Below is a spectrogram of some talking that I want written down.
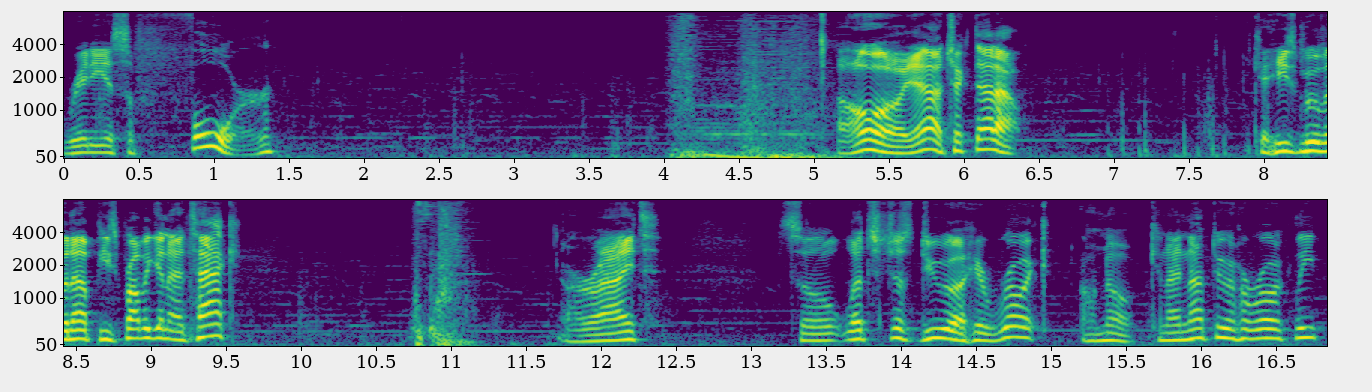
radius of 4. Oh, yeah, check that out. Okay, he's moving up. He's probably going to attack. All right. So let's just do a heroic... Oh, no. Can I not do a heroic leap?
